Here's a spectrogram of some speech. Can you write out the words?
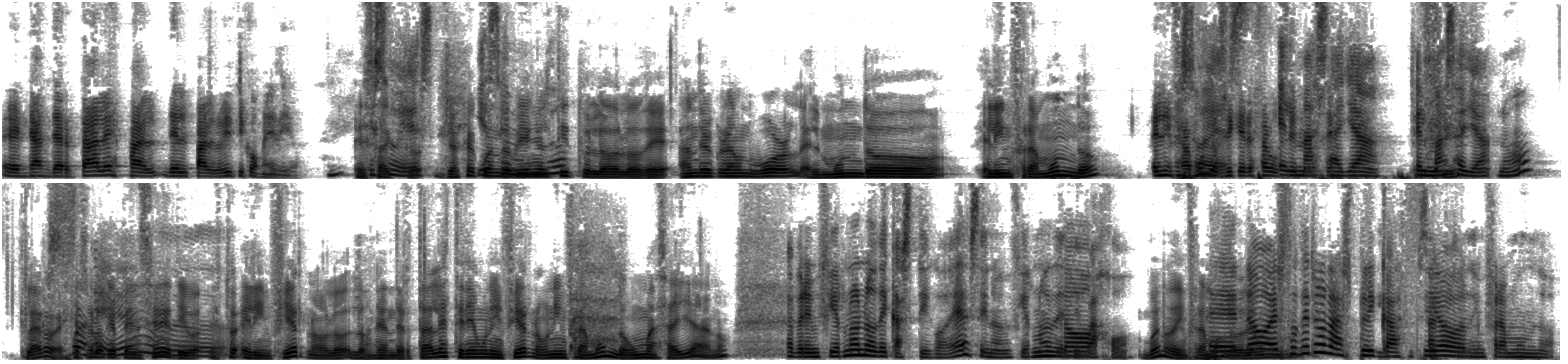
eh, neandertales del Paleolítico Medio. Exacto. Yo es que cuando vi en el título lo de Underground World, el mundo, el inframundo. El inframundo, si quieres El más allá, el más allá, ¿no? Claro, es que eso es lo que pensé. Digo, esto, el infierno. Los, neandertales tenían un infierno, un inframundo, un más allá, ¿no? Pero infierno no de castigo, ¿eh? Sino infierno de debajo. Bueno, de inframundo. Eh, no, esto tiene una explicación. de inframundo.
